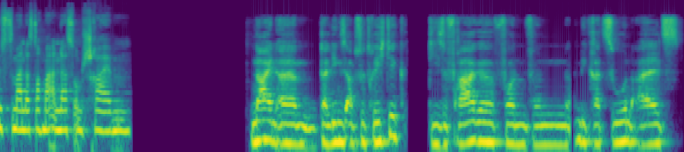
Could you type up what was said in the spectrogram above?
müsste man das nochmal anders umschreiben? Nein, ähm, da liegen Sie absolut richtig. Diese Frage von, von Migration als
